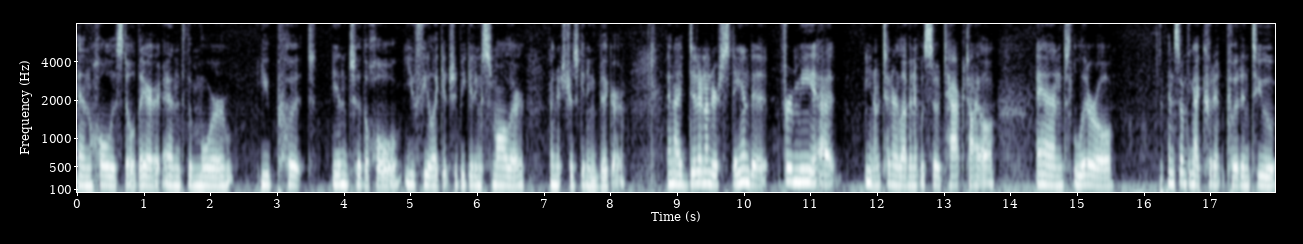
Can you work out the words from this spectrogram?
and the hole is still there. And the more you put into the hole, you feel like it should be getting smaller, and it's just getting bigger. And I didn't understand it. For me, at you know ten or eleven, it was so tactile and literal, and something I couldn't put into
